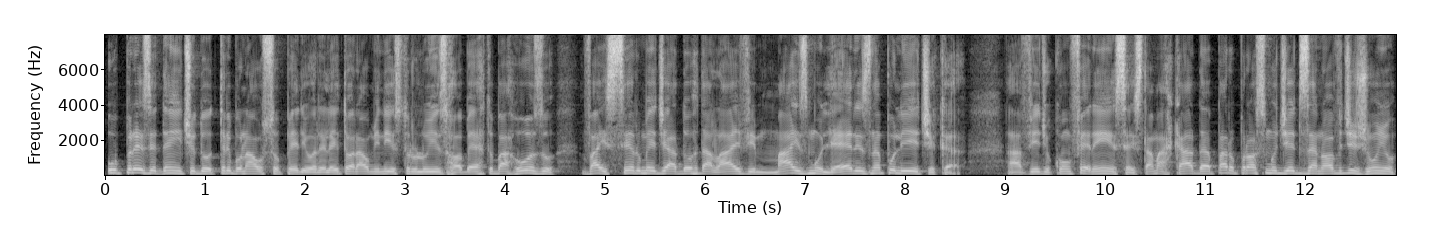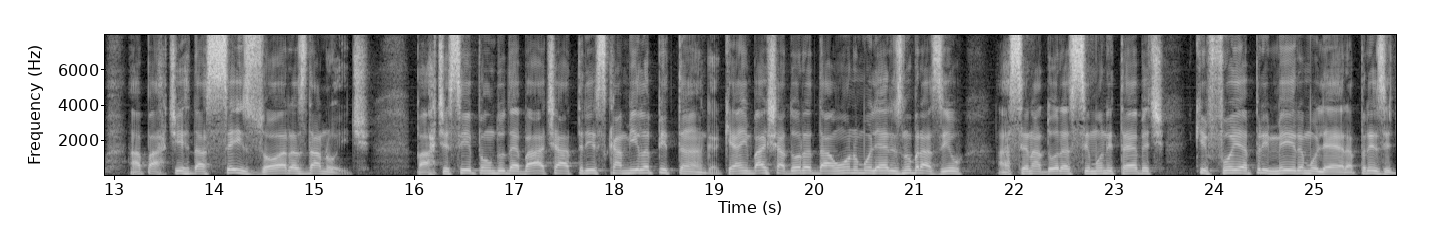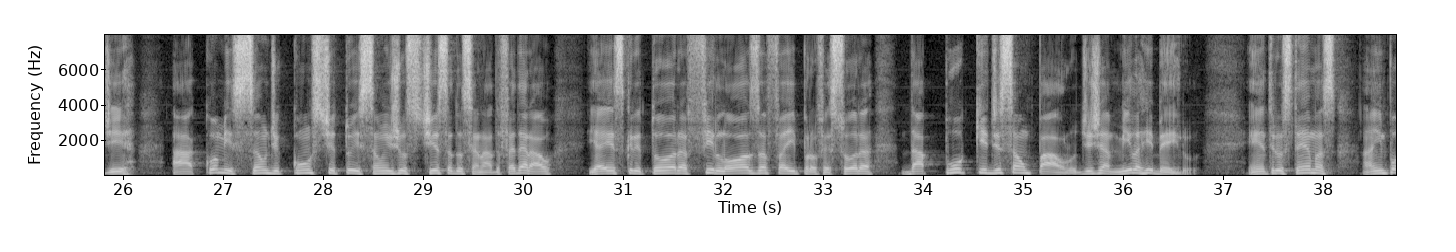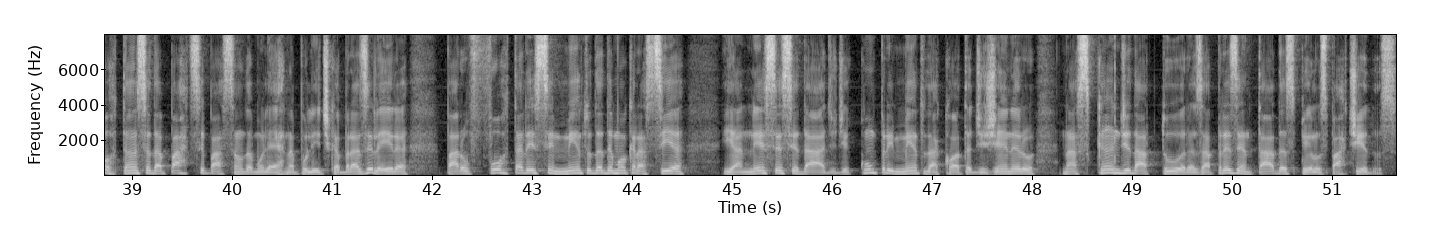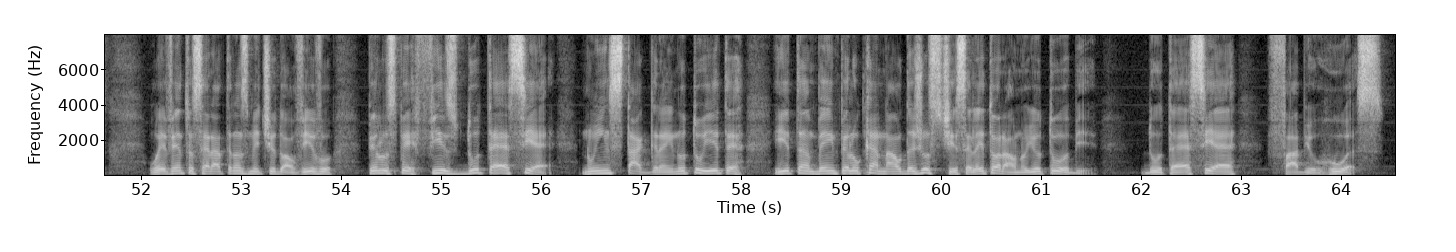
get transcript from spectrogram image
O presidente do Tribunal Superior Eleitoral, ministro Luiz Roberto Barroso, vai ser o mediador da live Mais Mulheres na Política. A videoconferência está marcada para o próximo dia 19 de junho, a partir das 6 horas da noite. Participam do debate a atriz Camila Pitanga, que é a embaixadora da ONU Mulheres no Brasil, a senadora Simone Tebet, que foi a primeira mulher a presidir a Comissão de Constituição e Justiça do Senado Federal e a escritora, filósofa e professora da PUC de São Paulo, Djamila Ribeiro. Entre os temas, a importância da participação da mulher na política brasileira para o fortalecimento da democracia e a necessidade de cumprimento da cota de gênero nas candidaturas apresentadas pelos partidos. O evento será transmitido ao vivo pelos perfis do TSE, no Instagram e no Twitter e também pelo canal da Justiça Eleitoral no YouTube. Do TSE, Fábio Ruas.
